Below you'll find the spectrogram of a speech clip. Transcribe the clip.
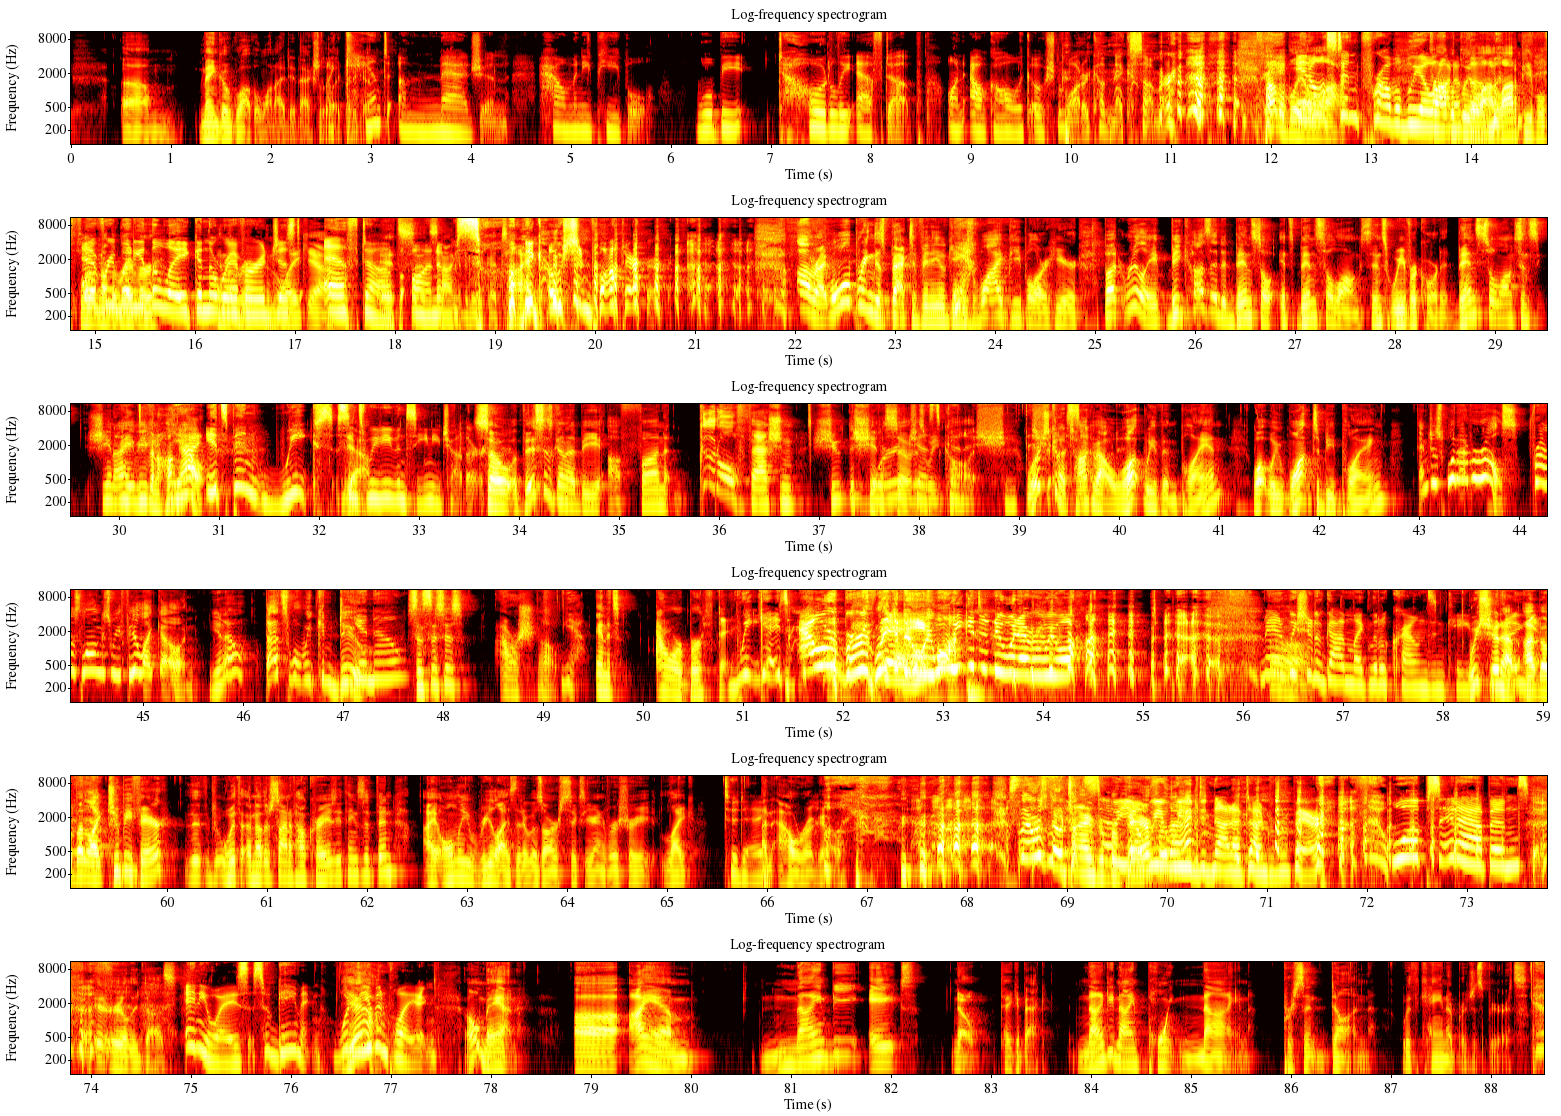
um, mango guava one I did actually I like good. can't imagine how many people will be totally effed up on alcoholic ocean water come next summer. Probably In Austin, lot. probably a lot of Probably a lot. A lot of people floating Everybody on at the the river. lake and the in the ri- river in the just lake, yeah. effed up It's- it's on not gonna be a good time. ocean water. All right, well, we'll bring this back to video games. Yeah. Why people are here, but really because it had been so, it's been so long since we've recorded, been so long since she and I have even hung yeah, out. Yeah, it's been weeks since Yeah. we've even seen each other. so this is going to be a fun, good old fashioned shoot the shit episode, as we call it. We're just going to talk about what we've been playing, what we want to be playing, and just whatever else for as long as we feel like going. You know, that's what we can do. You know? since this is our show, Yeah. and it's our birthday. We yeah, it's our birthday. We can do what we want. We get to do whatever we want. Man, we should have gotten like little crowns and capes. We should have, uh, I- but, like to be fair, th- with another sign of how crazy things have been, I only realized that it was our six year anniversary like today. an hour ago. so there was no time to prepare yeah, we, we did not have time to prepare. Whoops, it happens. It really does. Anyways, so gaming. What have you been playing? Oh man, uh, I am ninety eight. No, take it back. Ninety nine point nine percent done with Kena Bridge of Spirits.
